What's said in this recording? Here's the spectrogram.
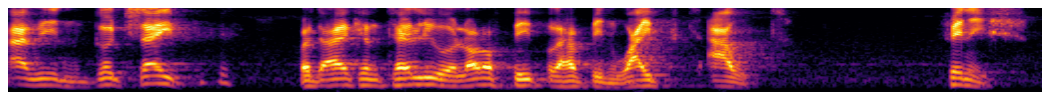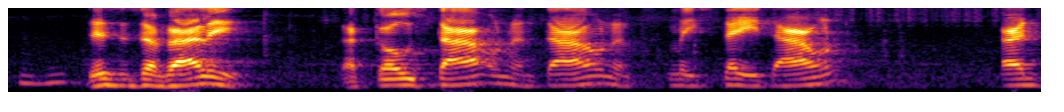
I'm in good shape. But I can tell you, a lot of people have been wiped out. Finish. Mm-hmm. This is a valley that goes down and down and may stay down, and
